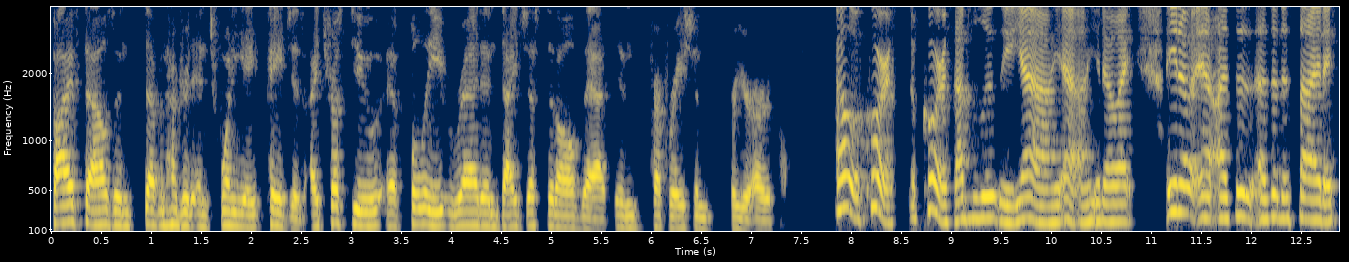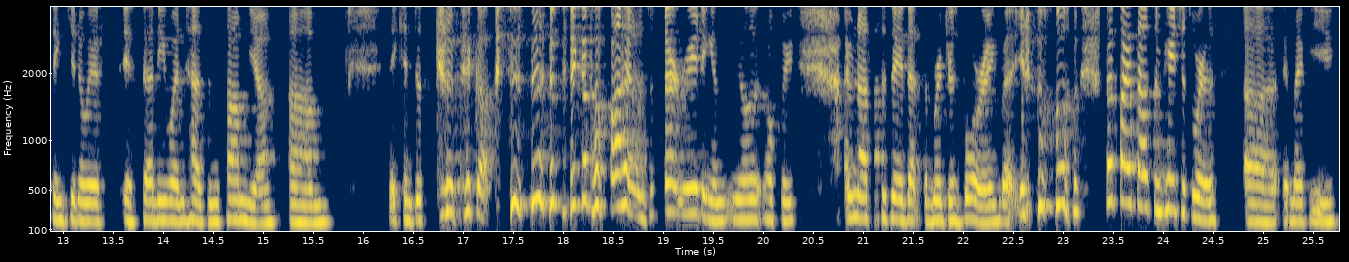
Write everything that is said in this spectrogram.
5,728 pages. I trust you have fully read and digested all of that in preparation for your article. Oh, of course, of course, absolutely, yeah, yeah. You know, I, you know, as a, as an aside, I think you know if if anyone has insomnia, um, they can just kind of pick up pick up a file and just start reading. And you know hopefully i'm not to say that the merger is boring but you know but 5000 pages worth uh, it might be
